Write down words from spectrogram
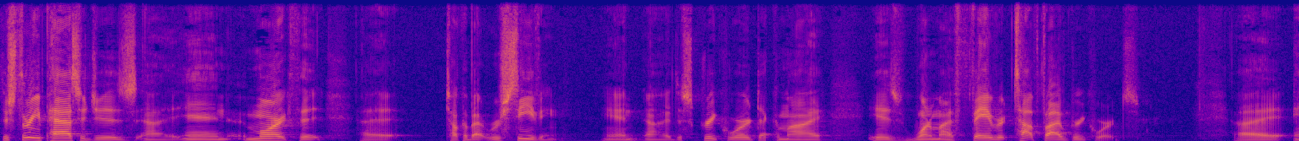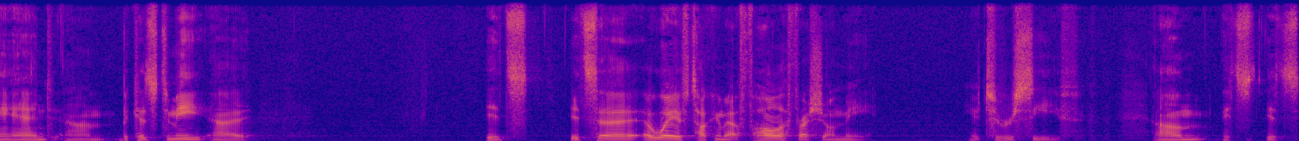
There's three passages uh, in Mark that uh, talk about receiving. And uh, this Greek word, dechomai, is one of my favorite top five Greek words. Uh, and um, because to me, uh, it's, it's a, a way of talking about fall afresh on me you know, to receive. Um, it's, it's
